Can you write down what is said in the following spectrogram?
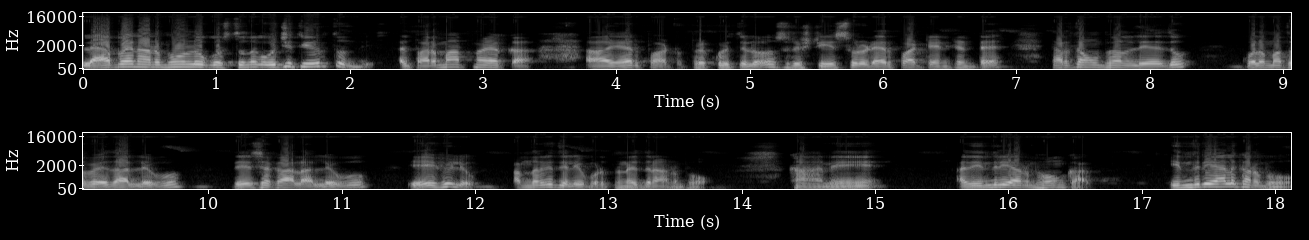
లేకపోయిన అనుభవంలోకి వస్తుందో వచ్చి తీరుతుంది. అది పరమాత్మ యొక్క ఏర్పాటు. ప్రకృతిలో సృష్టి ఈశ్వరుడు ఏర్పాటు ఏంటంటే తరతముభం లేదు కులమత భేదాలు లేవు దేశకాలాలు లేవు ఏవీ లేవు. అందరికీ తెలియబడుతుంది నిద్ర అనుభవం. కానీ అది ఇంద్రియ అనుభవం కాదు. ఇంద్రియాలకు అనుభవం.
